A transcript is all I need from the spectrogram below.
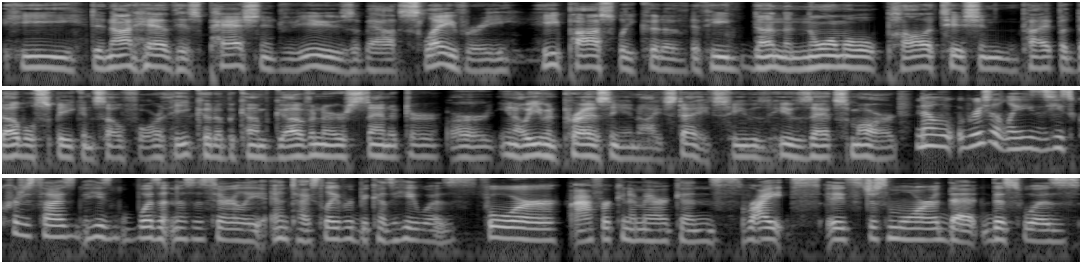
he did not have his passionate views about slavery, he possibly could have, if he'd done the normal politician type of doublespeak and so forth, he could have become governor, senator, or you know even president of the United States. He was he was that smart. Now, recently he's, he's criticized. He wasn't necessarily anti-slavery because he was for African Americans' rights. It's just more that this was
